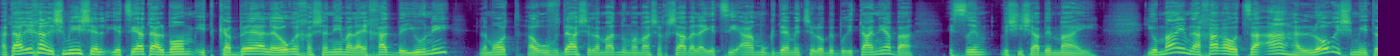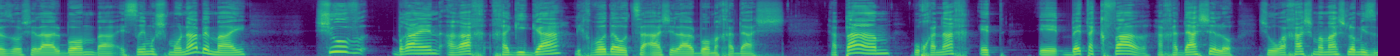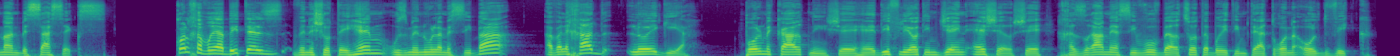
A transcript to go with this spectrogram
התאריך הרשמי של יציאת האלבום התקבע לאורך השנים על ה-1 ביוני, למרות העובדה שלמדנו ממש עכשיו על היציאה המוקדמת שלו בבריטניה ב-26 במאי. יומיים לאחר ההוצאה הלא רשמית הזו של האלבום, ב-28 במאי, שוב בריאן ערך חגיגה לכבוד ההוצאה של האלבום החדש. הפעם הוא חנך את בית הכפר החדש שלו, שהוא רכש ממש לא מזמן בסאסקס. כל חברי הביטלס ונשותיהם הוזמנו למסיבה, אבל אחד לא הגיע. פול מקארטני, שהעדיף להיות עם ג'יין אשר, שחזרה מהסיבוב בארצות הברית עם תיאטרון האולד ויק.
